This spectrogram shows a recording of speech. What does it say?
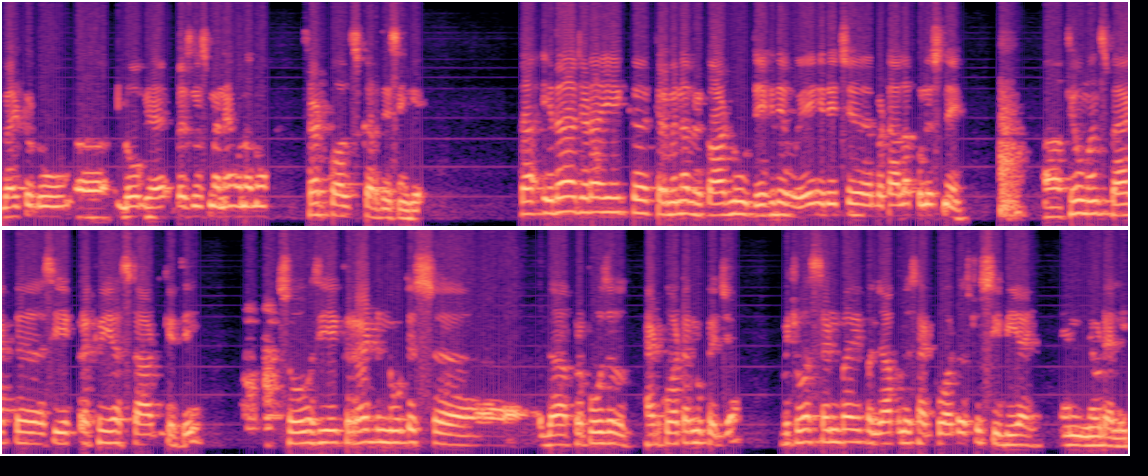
ਵੈਲ ਟੂ ਡੂ ਲੋਕ ਹੈ ਬਿਜ਼ਨਸਮੈਨ ਹੈ, ਉਹਨਾਂ ਨੂੰ ਥ੍ਰੈਟ ਕਾਲਸ ਕਰਦੇ ਸੀਗੇ। ਤਾਂ ਇਹਦਾ ਜਿਹੜਾ ਇੱਕ ਕ੍ਰਿਮੀਨਲ ਰਿਕਾਰਡ ਨੂੰ ਦੇਖਦੇ ਹੋਏ ਇਹਦੇ ਚ ਬਟਾਲਾ ਪੁਲਿਸ ਨੇ ਫਿਊ ਮੰਥਸ ਬੈਕ ਅਸੀਂ ਇੱਕ ਪ੍ਰਕਿਰਿਆ ਸਟਾਰਟ ਕੀਤੀ। ਸੋ ਅਸੀਂ ਇੱਕ ਰੈੱਡ ਨੋਟਿਸ ਦਾ ਪ੍ਰਪੋਜ਼ਲ ਹੈੱਡਕੁਆਰਟਰ ਨੂੰ ਭੇਜਿਆ which was sent by Punjab police headquarters to CBI in New Delhi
